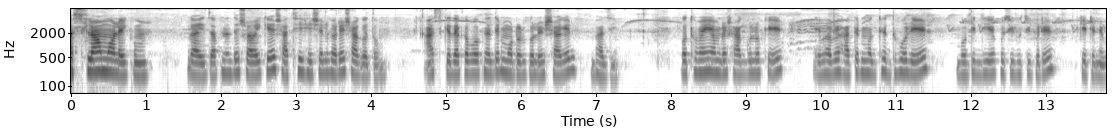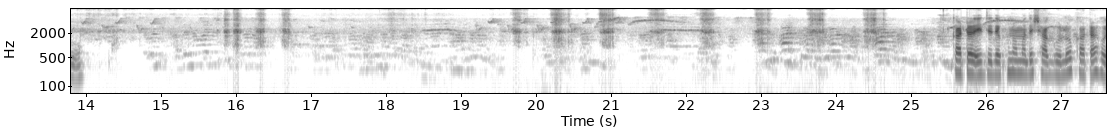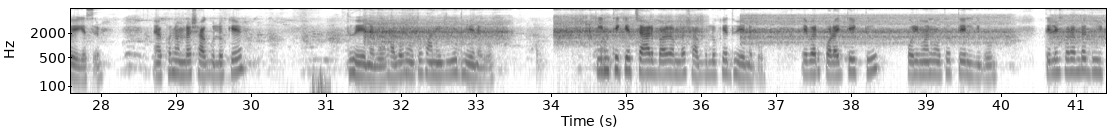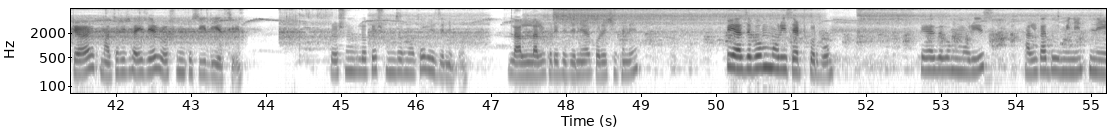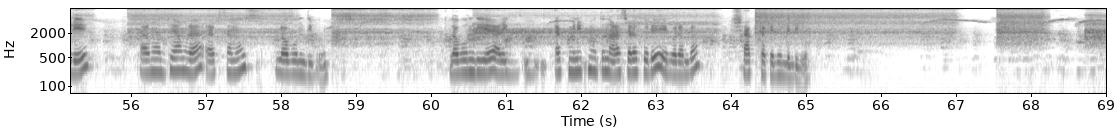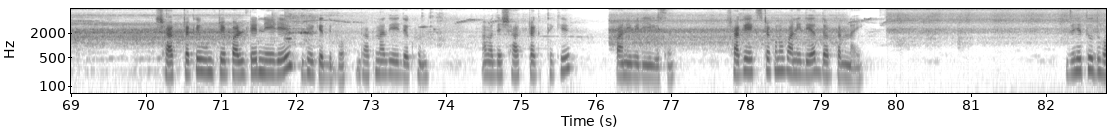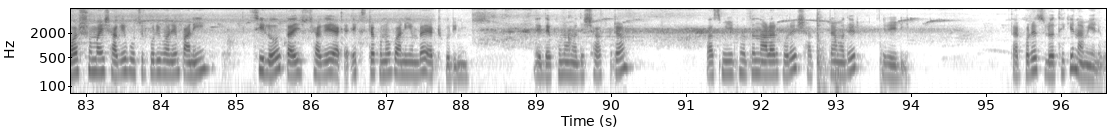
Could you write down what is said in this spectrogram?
আসসালামু আলাইকুম। গাইজ আপনাদের সবাইকে সাথী হেসেল ঘরে স্বাগতম। আজকে দেখাবো আপনাদের মটর কলের শাকের ভাজি। প্রথমেই আমরা শাকগুলোকে এভাবে হাতের মধ্যে ধরে বটি দিয়ে কুচি কুচি করে কেটে নেব। কাটা এই যে দেখুন, আমাদের শাকগুলো কাটা হয়ে গেছে। এখন আমরা শাকগুলোকে ধুয়ে নেব, ভালো মতো পানি দিয়ে ধুয়ে নেব। তিন থেকে চারবার আমরা শাকগুলোকে ধুয়ে নেব। এবার কড়াইতে একটু পরিমাণ মতো তেল দিব। তেলের পর আমরা দুইটার মাঝারি সাইজের রসুন কুচিয়ে দিয়েছি। রসুনগুলোকে সুন্দর মতো ভেজে নেব। লাল লাল করে ভেজে নেওয়ার পরে সেখানে পেঁয়াজ এবং মরিচ অ্যাড করব। পেঁয়াজ এবং মরিচ হালকা দুই মিনিট নেড়ে তার মধ্যে আমরা এক চামচ লবণ দিব। লবণ দিয়ে আরেক এক মিনিট মতো নাড়াচাড়া করে এবার আমরা শাকটাকে ঢেলে দিব। শাকটাকে উল্টে পাল্টে নেড়ে ঢেকে দেব। ঢাকনা দিয়েই দেখুন আমাদের শাকটা থেকে পানি বেরিয়ে গেছে। শাকে এক্সট্রা কোনো পানি দেওয়ার দরকার নাই। যেহেতু ধোয়ার সময় শাকে প্রচুর পরিমাণে পানি ছিল, তাই শাকে এক্সট্রা কোনো পানি আমরা অ্যাড করিনি। এ দেখুন আমাদের শাকটা। পাঁচ মিনিট মতো নাড়ার পরে শাকটা আমাদের রেডি তারপরে চুলো থেকে নামিয়ে নেব।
